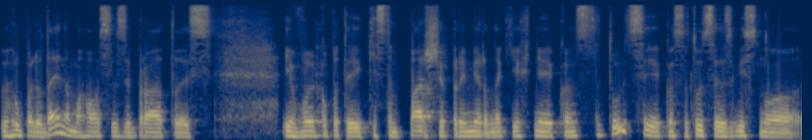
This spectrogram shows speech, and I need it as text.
група людей намагалася зібратись і викупити якийсь там перший примірник їхньої конституції. Конституція, звісно,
